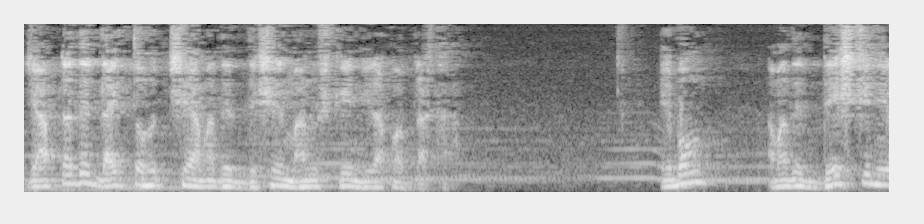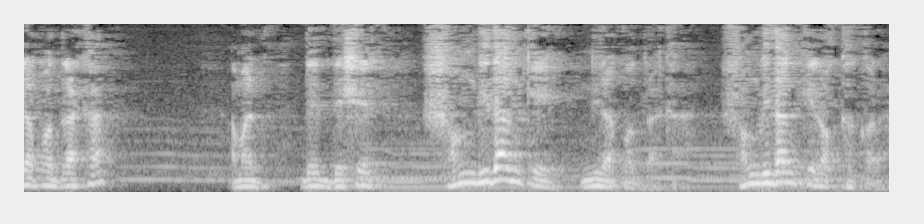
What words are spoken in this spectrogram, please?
যে আপনাদের দায়িত্ব হচ্ছে আমাদের দেশের মানুষকে নিরাপদ রাখা এবং আমাদের দেশকে নিরাপদ রাখা, আমাদের দেশের সংবিধানকে নিরাপদ রাখা, সংবিধানকে রক্ষা করা।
